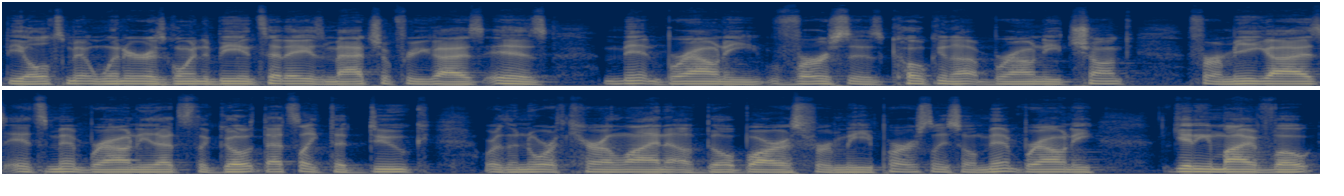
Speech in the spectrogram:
the ultimate winner is going to be. In today's matchup for you guys is mint brownie versus coconut brownie chunk. For me, guys, it's mint brownie. That's the goat. That's like the Duke or the North Carolina of Built Bars for me personally. So mint brownie getting my vote,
